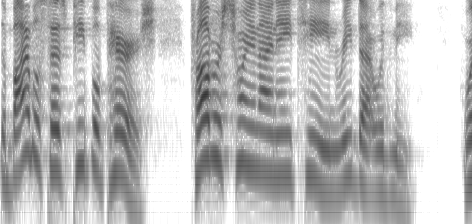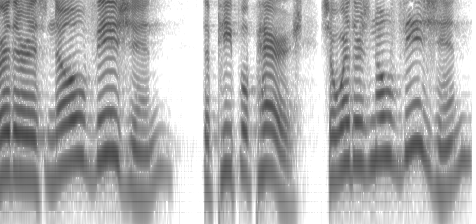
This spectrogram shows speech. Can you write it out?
the Bible says people perish. Proverbs 29 18, read that with me. Where there is no vision, the people perish. So where there's no vision,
